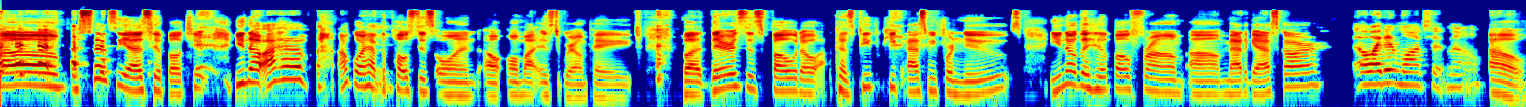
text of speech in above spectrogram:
Um sexy ass hippo too. You know, I have I'm going to have to post this on uh, on my Instagram page. But there's this photo because people keep asking me for nudes. You know the hippo from um Madagascar? oh, I didn't watch it. No. Oh,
